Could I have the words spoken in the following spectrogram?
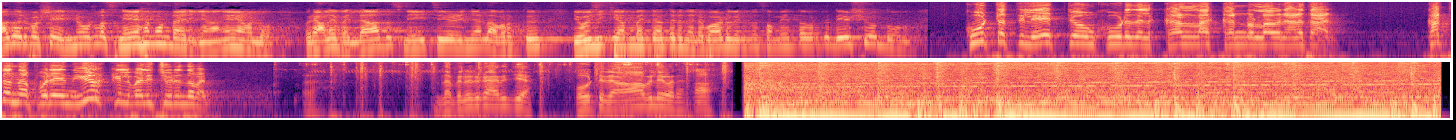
അതൊരു പക്ഷേ എന്നോടുള്ള സ്നേഹം കൊണ്ടായിരിക്കും അങ്ങനെയാണല്ലോ. ഒരാളെ വല്ലാതെ സ്നേഹിച്ചു കഴിഞ്ഞാൽ അവർക്ക് യോജിക്കാൻ പറ്റാത്തൊരു നിലപാട് വരുന്ന സമയത്ത് അവർക്ക് ദേഷ്യം തോന്നും. കൂട്ടത്തിൽ ഏറ്റവും കൂടുതൽ കള്ള കണ്ണുള്ളവനാണ് താൻ. കത്തുന്ന പുരയെ നീർക്കിൽ വലിച്ചുരുന്നവൻ എന്നാ പിന്നെ ഒരു കാര്യം ചെയ്യാം. പോയിട്ട് രാവിലെ വരാം.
